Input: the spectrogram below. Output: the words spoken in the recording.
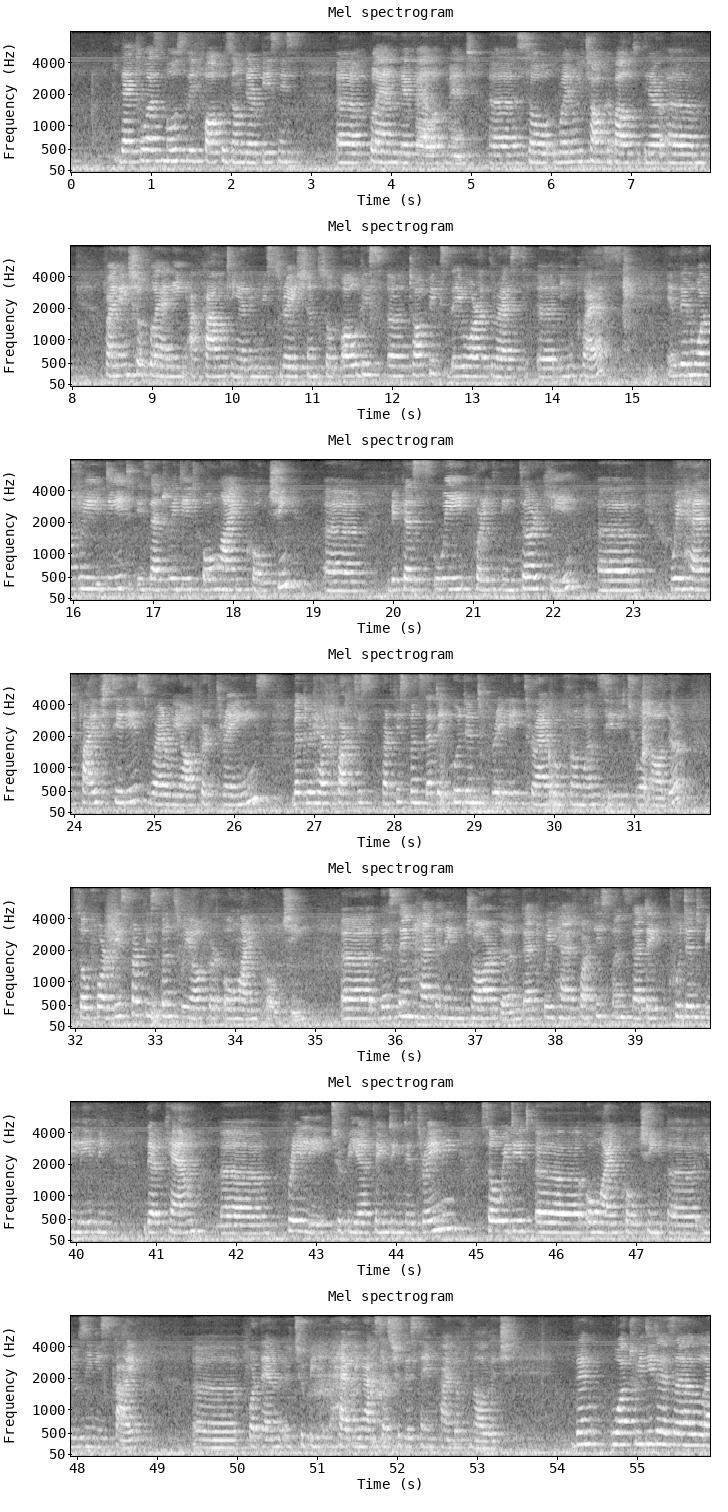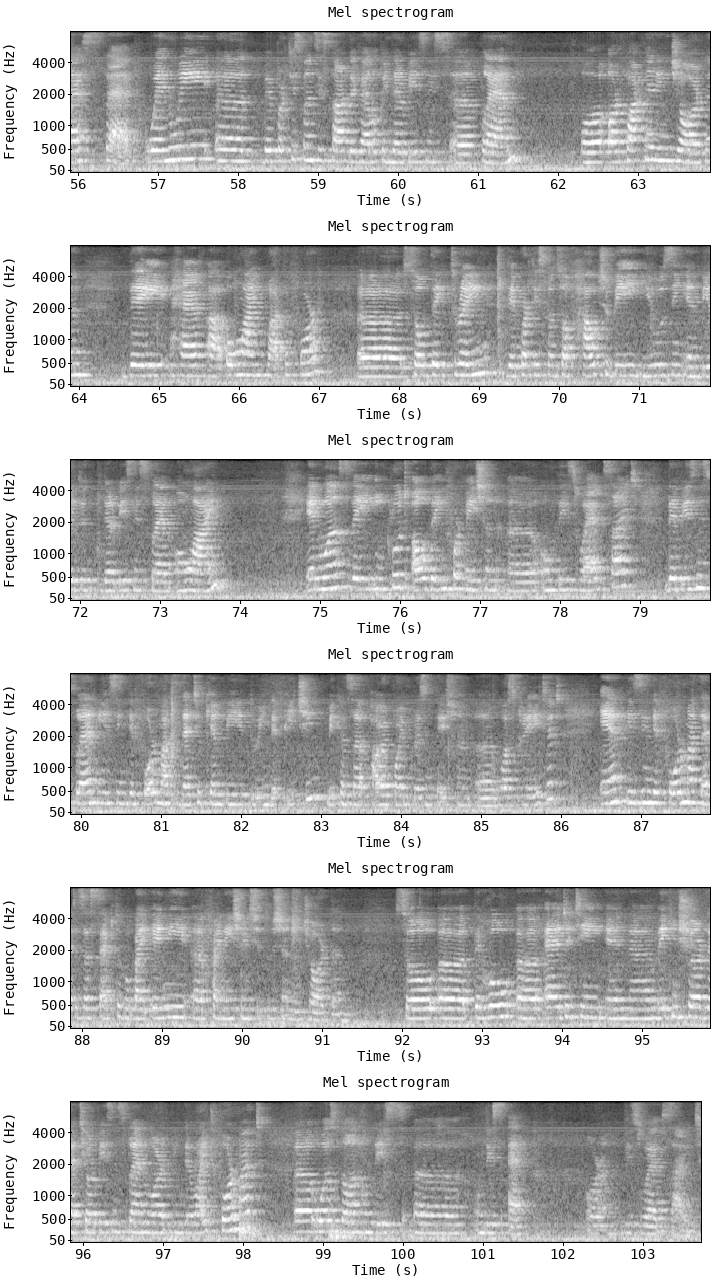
that was mostly focused on their business uh, plan development. Uh, so when we talk about their um, financial planning, accounting, administration. So all these topics, they were addressed in class. And then what we did is that we did online coaching uh, because we, for in, Turkey, um, we had five cities where we offered trainings but we have partic participants that they couldn't really travel from one city to another. So for these participants, we offer online coaching. Uh, the same happened in Jordan, that we had participants that they couldn't be leaving their camp uh, freely to be attending the training. So we did uh, online coaching uh, using Skype uh, for them to be having access to the same kind of knowledge. Then what we did as a last step, when we, the participants start developing their business plan, our partner in Jordan, they have an online platform uh, so they train the participants of how to be using and build their business plan online. And once they include all the information uh, on this website, the business plan is in the format that you can be doing the pitching because a PowerPoint presentation uh, was created and is in the format that is acceptable by any uh, financial institution in Jordan. So uh, the whole uh, editing and uh, making sure that your business plan worked in the right format uh, was done on this, on this app or this website.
